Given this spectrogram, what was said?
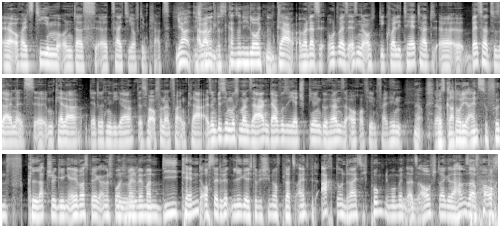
äh, auch als Team und das äh, zeigt sich auf dem Platz. Ja, ich Aber meine, das kannst du nicht leugnen. Klar, aber dass Rot-Weiß Essen auch die Qualität hat, äh, besser zu sein als äh, im Keller der dritten Liga, das war auch von Anfang an klar. Also ein bisschen muss man sagen, da wo sie jetzt spielen, gehören sie auch auf jeden Fall hin. Ja. Du hast gerade auch die 1 zu 5 Klatsche gegen Elversberg angesprochen. Ich meine, wenn man die kennt aus der dritten Liga, ich glaube, die stehen auf Platz 1 mit 38 Punkten im Moment als Aufsteiger. Da haben sie aber auch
